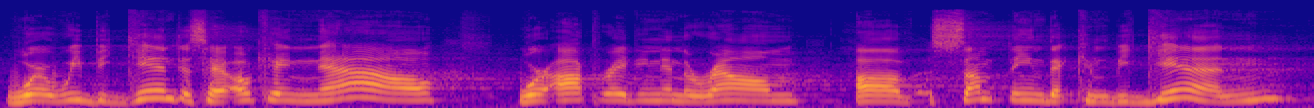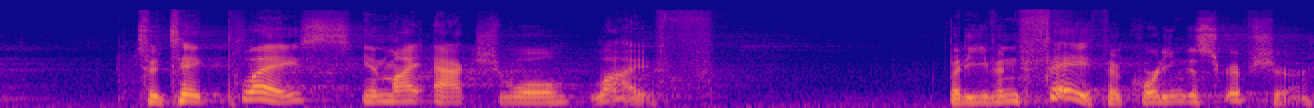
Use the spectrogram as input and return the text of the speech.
where we begin to say, okay, now we're operating in the realm of something that can begin to take place in my actual life. But even faith, according to Scripture,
